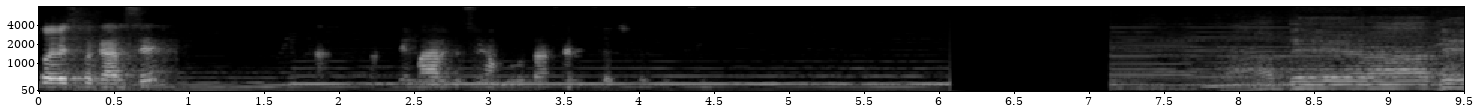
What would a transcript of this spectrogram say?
तो इस प्रकार से मार्ग से हम बहुत आसानी से उसको सीख राधे राधे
